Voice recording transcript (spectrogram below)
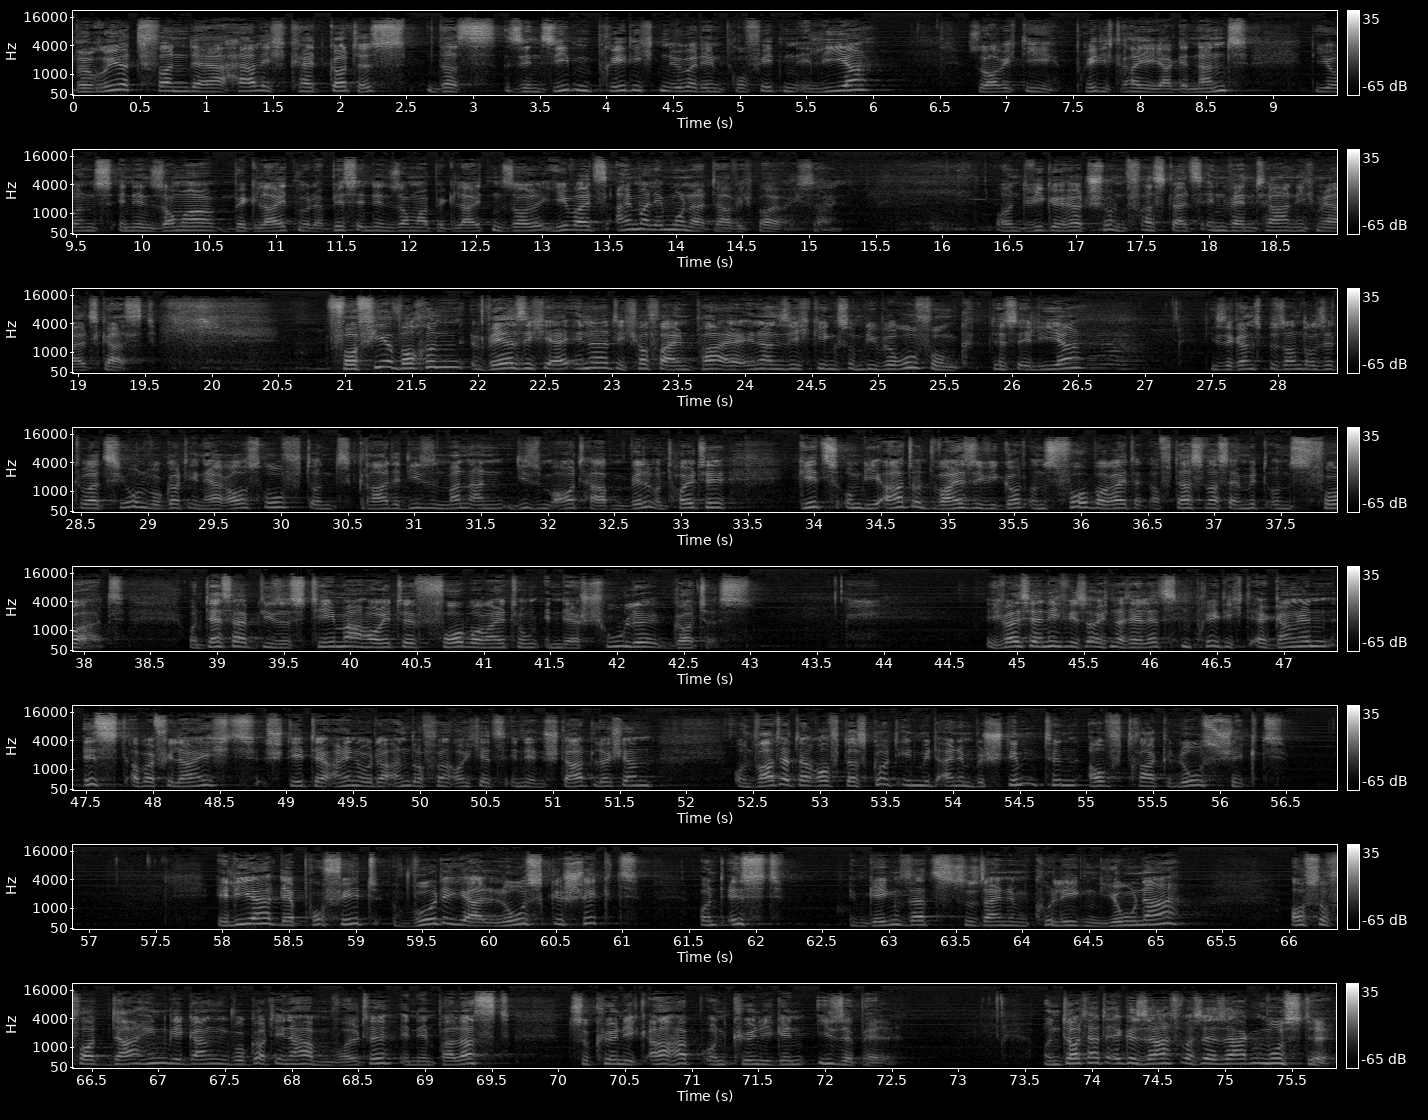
Berührt von der Herrlichkeit Gottes, das sind sieben Predigten über den Propheten Elia, so habe ich die Predigtreihe ja genannt, die uns in den Sommer begleiten oder bis in den Sommer begleiten soll. Jeweils einmal im Monat darf ich bei euch sein. Und wie gehört schon fast als Inventar, nicht mehr als Gast. Vor vier Wochen, wer sich erinnert, ich hoffe ein paar erinnern sich, ging es um die Berufung des Elia diese ganz besondere Situation, wo Gott ihn herausruft und gerade diesen Mann an diesem Ort haben will. Und heute geht es um die Art und Weise, wie Gott uns vorbereitet auf das, was er mit uns vorhat. Und deshalb dieses Thema heute Vorbereitung in der Schule Gottes. Ich weiß ja nicht, wie es euch nach der letzten Predigt ergangen ist, aber vielleicht steht der eine oder andere von euch jetzt in den Startlöchern und wartet darauf, dass Gott ihn mit einem bestimmten Auftrag losschickt. Elia, der Prophet, wurde ja losgeschickt und ist im Gegensatz zu seinem Kollegen Jona auch sofort dahin gegangen, wo Gott ihn haben wollte, in den Palast zu König Ahab und Königin Isabel. Und dort hat er gesagt, was er sagen musste.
